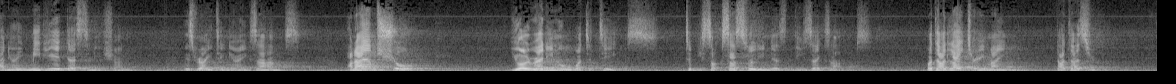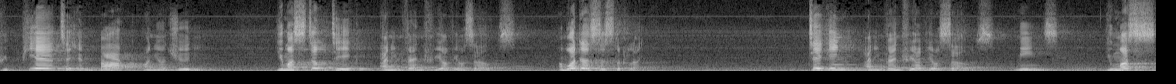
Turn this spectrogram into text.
and your immediate destination is writing your exams. And I am sure you already know what it takes to be successful in this, these exams. But I'd like to remind you that as you prepare to embark on your journey, you must still take an inventory of yourselves. And what does this look like? Taking an inventory of yourselves means you must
